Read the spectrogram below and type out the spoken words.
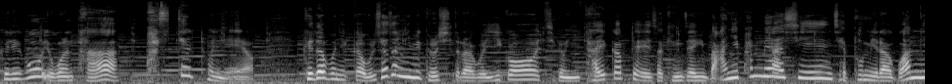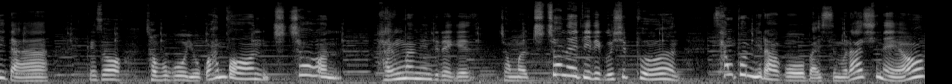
그리고 요거는 다 파스텔 톤이에요. 그러다 보니까 우리 사장님이 그러시더라고요. 이거 지금 이 다이 카페에서 굉장히 많이 판매하신 제품이라고 합니다. 그래서 저보고 요거 한번 추천 다육맘님들에게 정말 추천해드리고 싶은 상품이라고 말씀을 하시네요.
